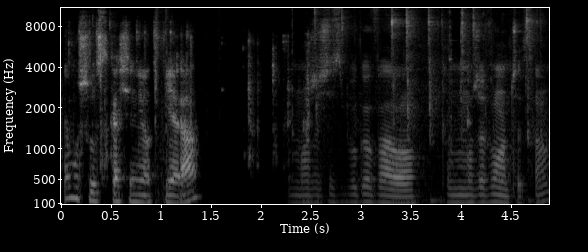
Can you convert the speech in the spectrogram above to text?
Czemu szóstka się nie otwiera? Może się zbugowało. To może włączę, co?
